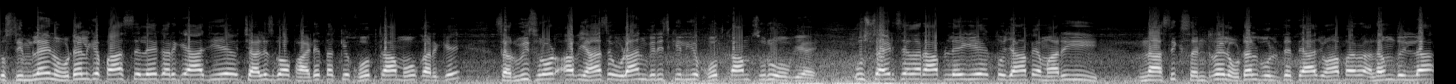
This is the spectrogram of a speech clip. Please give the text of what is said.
तो सिमलाइन होटल के पास से लेकर के आज ये चालीस गाँव फाटे तक के खोद काम हो करके सर्विस रोड अब यहाँ से उड़ान ब्रिज के लिए खोद काम शुरू हो गया है। उस साइड से अगर आप ले गए तो जहाँ पर हमारी नासिक सेंट्रल होटल बोलते थे, आज वहाँ पर अलहमदिल्ला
